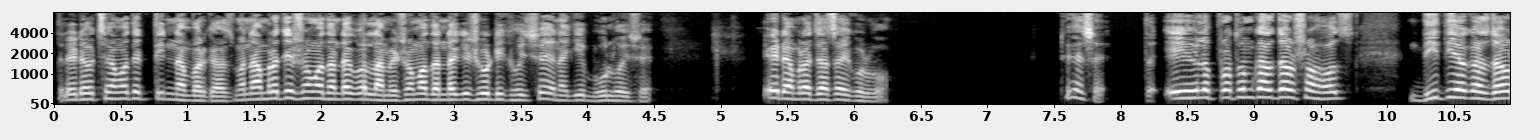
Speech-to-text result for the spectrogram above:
তাহলে এটা হচ্ছে আমাদের তিন নাম্বার কাজ মানে আমরা যে সমাধানটা করলাম, এই সমাধানটা কি সঠিক হয়েছে নাকি ভুল হয়েছে? এটা আমরা যাচাই করব। ঠিক আছে? তো এই হলো প্রথম কাজটাও সহজ, দ্বিতীয় কাজটাও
